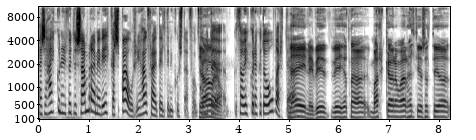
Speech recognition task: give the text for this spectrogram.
Þessi hækkun er í fullu samræmi við ykkar spár í hagfræðadeildinni, Gustaf. Og Já, kom já. þetta þá ykkur ekkert á óvart? eða? Nei, nei, við, við hérna, markaðarum var held ég svolítið að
